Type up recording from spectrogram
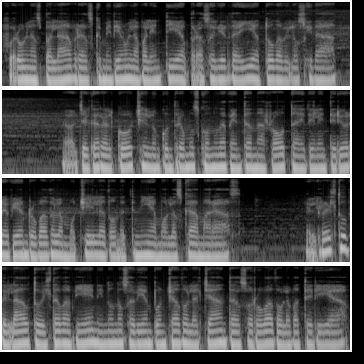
Fueron las palabras que me dieron la valentía para salir de ahí a toda velocidad. Al llegar al coche lo encontramos con una ventana rota y del interior habían robado la mochila donde teníamos las cámaras. El resto del auto estaba bien y no nos habían ponchado las llantas o robado la batería.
